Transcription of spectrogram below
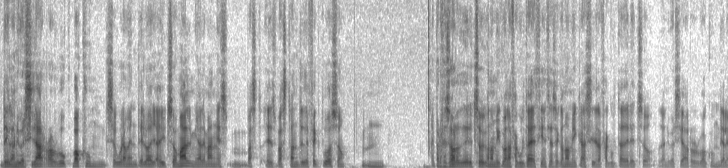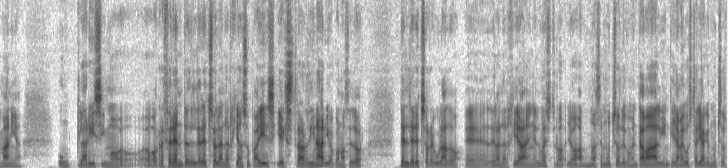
de la Universidad Bochum, seguramente lo haya dicho mal, mi alemán es, es bastante defectuoso. Mm, profesor de Derecho Económico en la Facultad de Ciencias Económicas y de la Facultad de Derecho de la Universidad Bochum de Alemania, un clarísimo referente del derecho de la energía en su país y extraordinario conocedor del derecho regulado eh, de la energía en el nuestro. Yo aún hace mucho le comentaba a alguien que ya me gustaría que muchos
